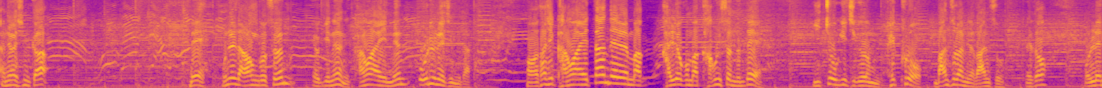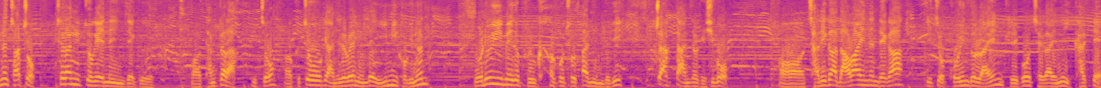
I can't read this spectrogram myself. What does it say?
안녕하십니까 네 오늘 나온 곳은 여기는 강화에 있는 오륜해지입니다 어, 사실 강화에 다른 데를 막 가려고 막 가고 있었는데 이쪽이 지금 100% 만수랍니다 만수. 그래서 원래는 저쪽 최강림 쪽에 있는 이제 그 어, 담벼락 있죠? 어, 그쪽에 앉으려고 했는데 이미 거기는 월요일임에도 불구하고 조사님들이 쫙 다 앉아 계시고 어, 자리가 나와 있는 데가 이쪽 고인돌 라인 그리고 제가 있는 이 갈대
